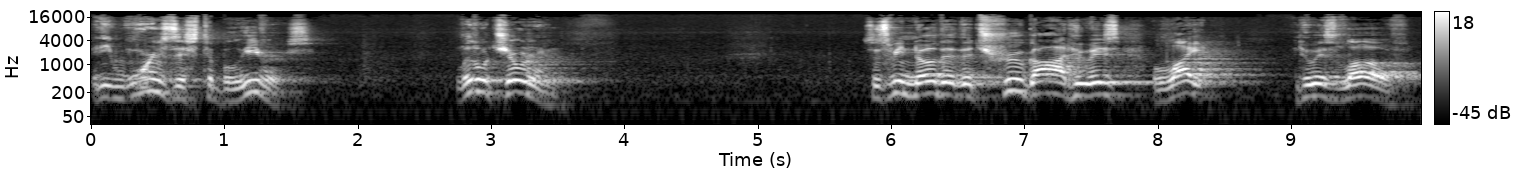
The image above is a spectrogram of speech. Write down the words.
And he warns this to believers, little children. Since we know that the true God, who is light and who is love,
